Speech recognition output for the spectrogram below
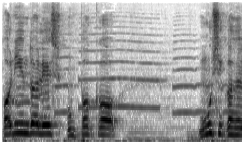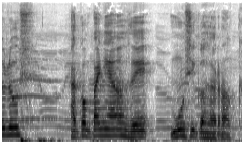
poniéndoles un poco músicos de blues acompañados de músicos de rock.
